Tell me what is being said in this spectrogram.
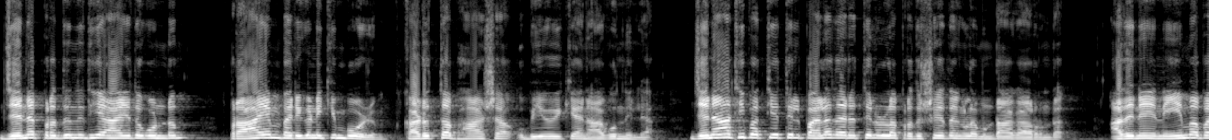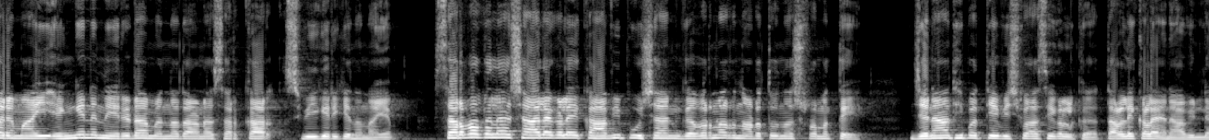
ജനപ്രതിനിധി ആയതുകൊണ്ടും പ്രായം പരിഗണിക്കുമ്പോഴും കടുത്ത ഭാഷ ഉപയോഗിക്കാനാകുന്നില്ല. ജനാധിപത്യത്തിൽ പലതരത്തിലുള്ള പ്രതിഷേധങ്ങളും ഉണ്ടാകാറുണ്ട്. അതിനെ നിയമപരമായി എങ്ങനെ നേരിടാമെന്നതാണ് സർക്കാർ സ്വീകരിക്കുന്ന നയം. സർവകലാശാലകളെ കാവിപൂശാൻ ഗവർണർ നടത്തുന്ന ശ്രമത്തെ ജനാധിപത്യ വിശ്വാസികൾക്ക് തള്ളിക്കളയാനാവില്ല.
